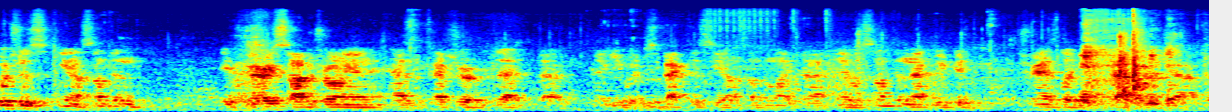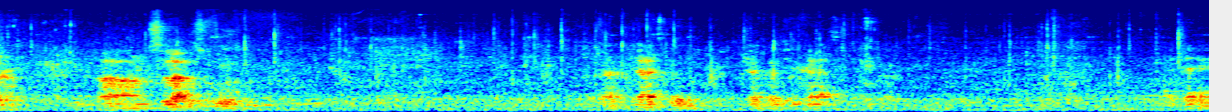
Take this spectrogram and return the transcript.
which was, you know, something, it's very Cybertronian, it has a texture that, that that you would expect to see on something like that. And it was something that we could translate from chapter to chapter. Um, So that was cool. That- That's good. That goes too fast. Okay.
